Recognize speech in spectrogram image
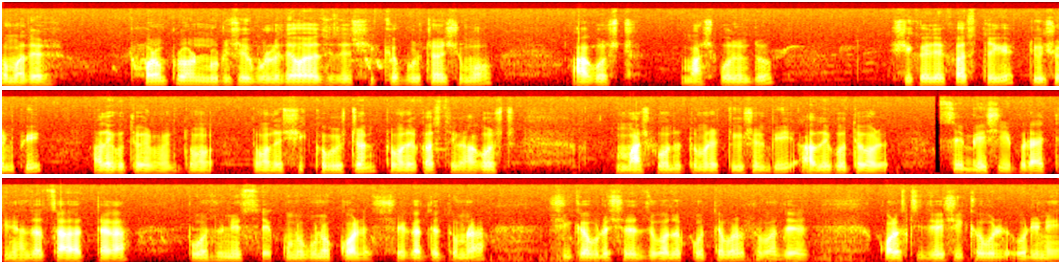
তোমাদের ফর্ম পূরণ নোটিশে বলে দেওয়া হয়েছে যে শিক্ষা প্রতিষ্ঠানের সমূহ আগস্ট মাস পর্যন্ত শিক্ষার্থীদের কাছ থেকে টিউশন ফি আদায় করতে পারবে। তোমাদের শিক্ষা প্রতিষ্ঠান তোমাদের কাছ থেকে আগস্ট মাস পর্যন্ত তোমাদের টিউশন ফি আদায় করতে পারবে। সে বেশি, প্রায় তিন হাজার চার হাজার টাকা পর্যন্ত নিচ্ছে কোনো কোনো কলেজ সেক্ষেত্রে তোমরা শিক্ষা বোর্ডের সাথে যোগাযোগ করতে পারো। তোমাদের কলেজটি যে শিক্ষা বোর্ডের অধীনে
